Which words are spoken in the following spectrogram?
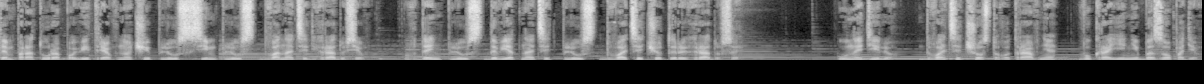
Температура повітря вночі плюс 7 плюс 12 градусів, вдень плюс 19 плюс 24 градуси. У неділю, 26 травня, в Україні без опадів.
